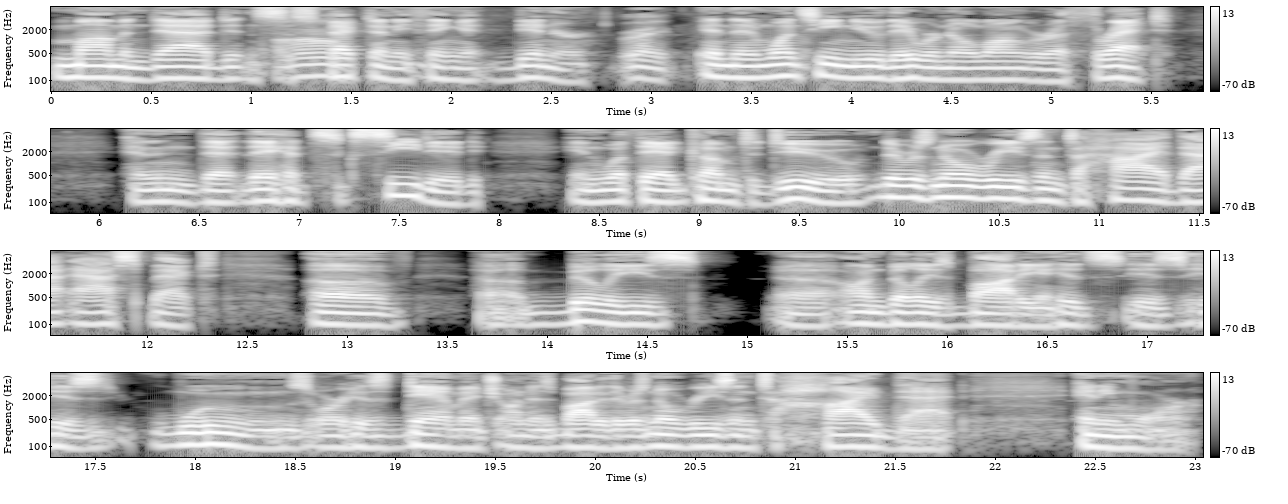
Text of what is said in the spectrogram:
mom and dad didn't suspect anything at dinner. Right. And then once he knew they were no longer a threat and that they had succeeded in what they had come to do, there was no reason to hide that aspect of uh, Billy's uh, on Billy's body, his his his wounds or his damage on his body. There was no reason to hide that anymore.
